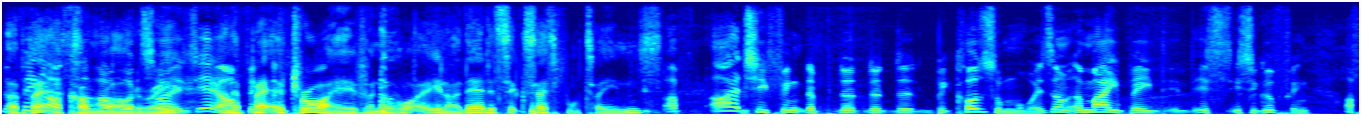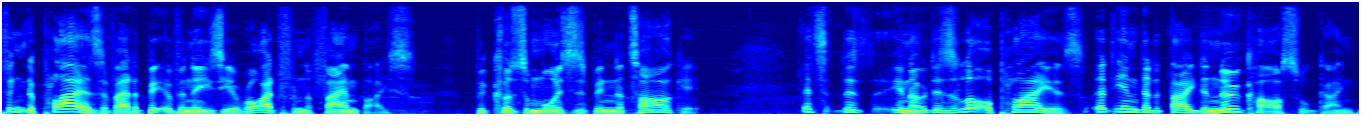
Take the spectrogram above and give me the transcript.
The a better I I camaraderie is, yeah, and a think the better drive and a, what you know they're the successful teams. I, I actually think that the, the, the, because of Moyes, and and maybe it's, it's a good thing, I think the players have had a bit of an easier ride from the fan base because Moyes has been the target. It's, there's, you know, there's a lot of players. At the end of the day, the Newcastle game,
